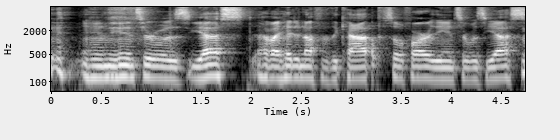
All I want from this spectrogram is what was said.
and the answer was yes. Have I hit enough of the cap so far? The answer was yes.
